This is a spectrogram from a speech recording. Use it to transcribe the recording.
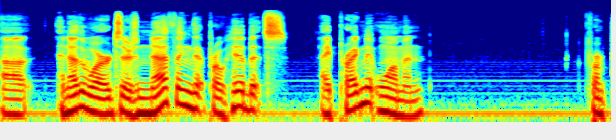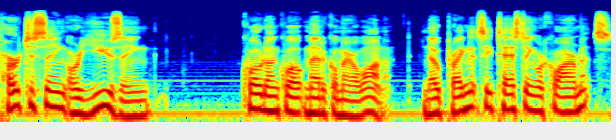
Uh, in other words, there's nothing that prohibits a pregnant woman from purchasing or using quote unquote medical marijuana. No pregnancy testing requirements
